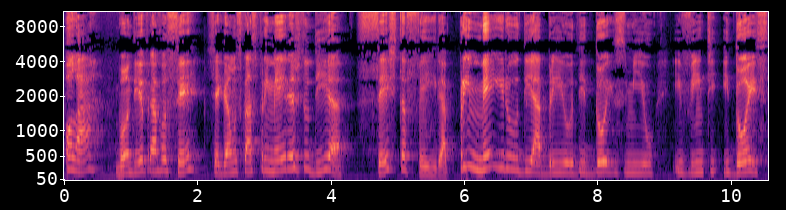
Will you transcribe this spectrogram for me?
Olá, bom dia para você. Chegamos com as primeiras do dia, sexta-feira, 1 de abril de 2022.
